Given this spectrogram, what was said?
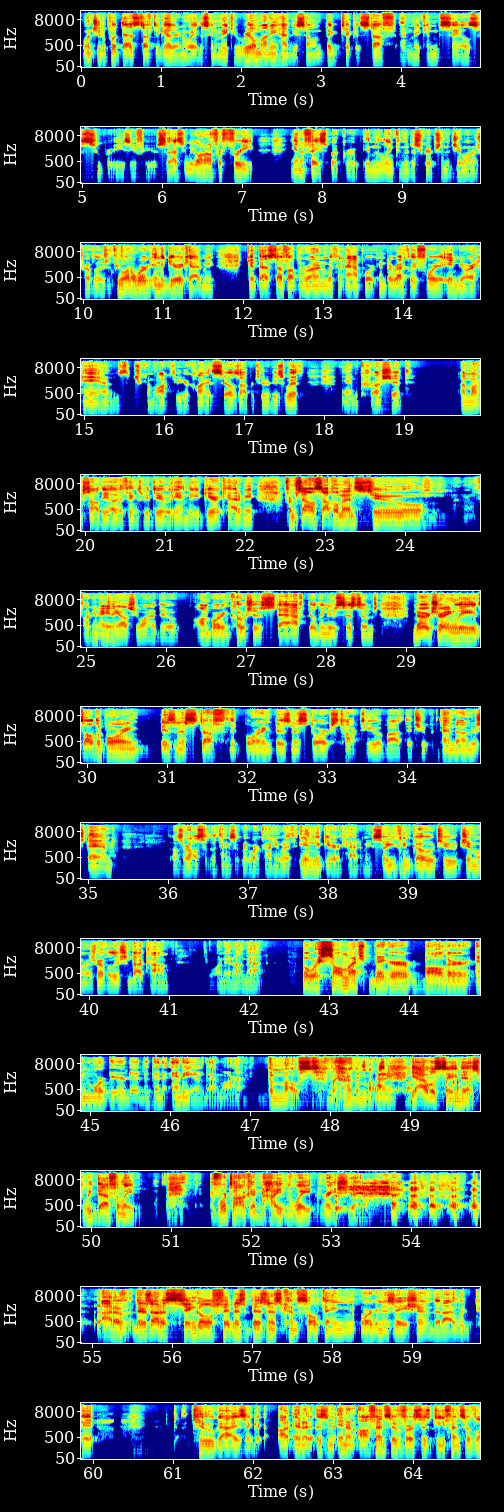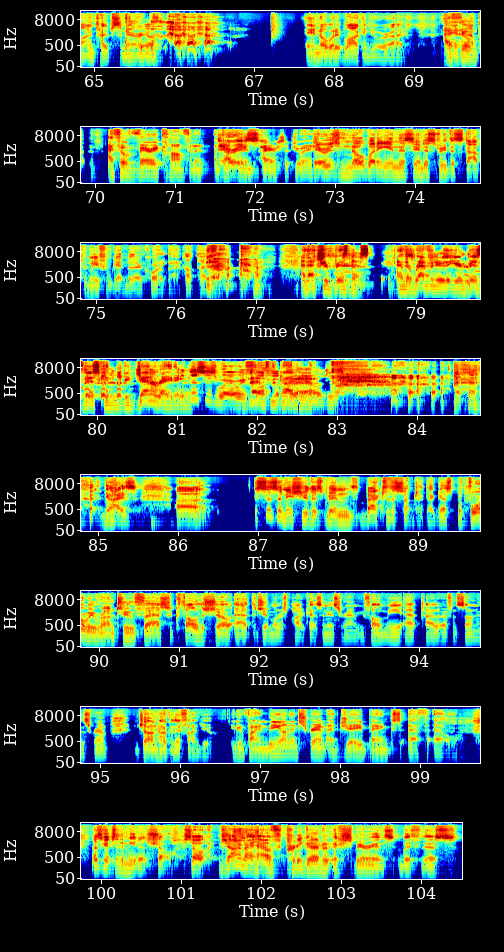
Want you to put that stuff together in a way that's going to make you real money, have you selling big ticket stuff and making sales super easy for you. So that's going to be going on for free in a Facebook group in the link in the description, the Gym Owners Revolution. If you want to work in the Gear Academy, get that stuff up and running with an app working directly for you in your hands that you can walk through your client sales opportunities with and crush it amongst all the other things we do in the Gear Academy from selling supplements to fucking anything else you want to do. Onboarding coaches staff building new systems nurturing leads all the boring business stuff that boring business dorks talk to you about that you pretend to understand. Those are also the things that we work on you with in the gear academy. So you can go to gymownersrevolution.com if you want in on that. But we're so much bigger balder and more bearded than any of them are. The most. We are the it's most. yeah i will say this. We definitely if we're talking height and weight ratio, out of there's not a single fitness business consulting organization that I would pit two guys uh, in, a, in an offensive versus defensive line type scenario. Ain't nobody blocking you or I. I feel I feel very confident about there the is, entire situation. There is nobody in this industry that's stopping me from getting to their quarterback. I'll tell you. and that's your business, and the revenue that your business can be generating. But this is where we fluff the, the analogies, guys. Uh, this is an issue that's been back to the subject, I guess. Before we run too fast, follow the show at the Gym Owners Podcast on Instagram. You can follow me at Tyler Effin Stone on Instagram. And John, how can they find you? You can find me on Instagram at jbanksfl. Let's get to the meat of the show. So, John and I have pretty good experience with this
